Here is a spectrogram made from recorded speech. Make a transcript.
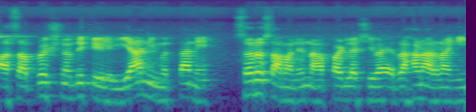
असा प्रश्न देखील या निमित्ताने सर्वसामान्यांना पडल्याशिवाय राहणार नाही.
